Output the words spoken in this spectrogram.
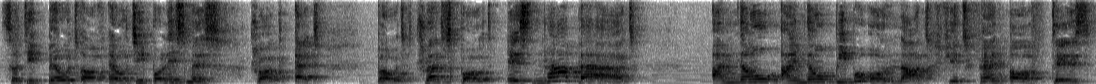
So the build of LG Policeman's truck at but transport is not bad. I know I know people are not huge fan of this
